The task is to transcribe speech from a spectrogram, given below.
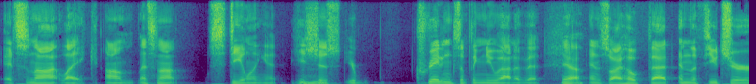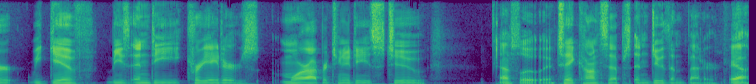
it's not like um it's not stealing it. He's just you're creating something new out of it. Yeah. And so I hope that in the future we give these indie creators more opportunities to Absolutely. take concepts and do them better. Yeah.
